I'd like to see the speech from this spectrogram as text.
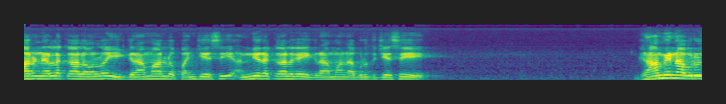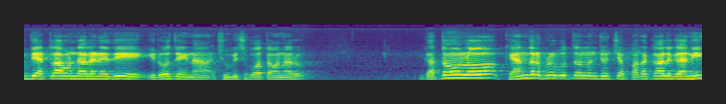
ఆరు నెలల కాలంలో ఈ గ్రామాల్లో పనిచేసి అన్ని రకాలుగా ఈ గ్రామాలను అభివృద్ధి చేసి గ్రామీణ అభివృద్ధి ఎట్లా ఉండాలనేది ఈరోజు ఆయన చూపించబోతా ఉన్నారు. గతంలో కేంద్ర ప్రభుత్వం నుంచి వచ్చే పథకాలు కానీ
